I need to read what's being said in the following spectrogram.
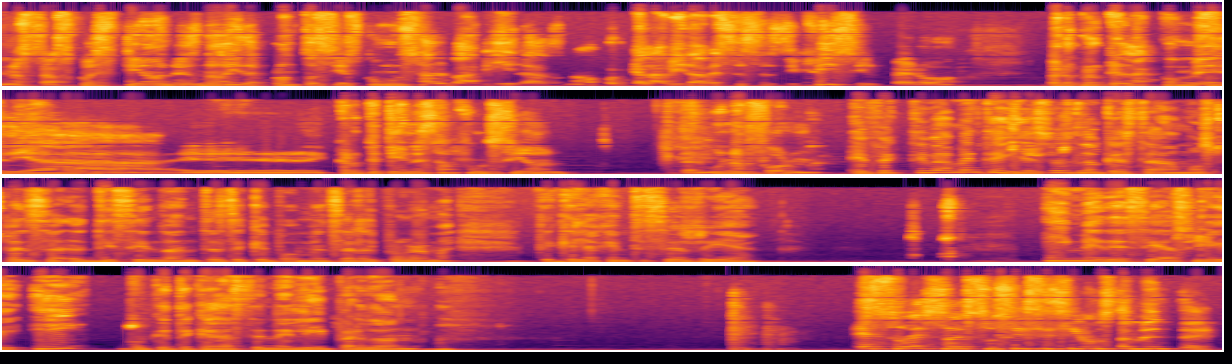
nuestras cuestiones, ¿no? Y de pronto sí es como un salvavidas, ¿no? Porque la vida a veces es difícil, pero pero creo que la comedia eh, creo que tiene esa función de alguna forma. Efectivamente, y, y eso es lo que estábamos diciendo antes de que comenzara el programa, de que la gente se ría. Y me decías sí. que y, porque te quedaste en el y, perdón. Eso, eso, eso, sí, sí, sí, justamente.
